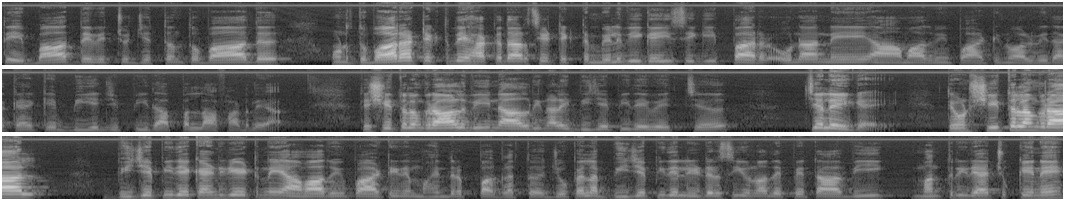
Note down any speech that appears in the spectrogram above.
ਤੇ ਬਾਅਦ ਦੇ ਵਿੱਚ ਉਹ ਜਿੱਤਣ ਤੋਂ ਬਾਅਦ ਹੁਣ ਦੁਬਾਰਾ ਟਿਕਟ ਦੇ ਹੱਕਦਾਰ ਸੀ, ਟਿਕਟ ਮਿਲ ਵੀ ਗਈ ਸੀਗੀ, ਪਰ ਉਹਨਾਂ ਨੇ ਆਮ ਆਦਮੀ ਪਾਰਟੀ ਨੂੰ ਅਲਵਿਦਾ ਕਹਿ ਕੇ ਬੀਜੇਪੀ ਦਾ ਪੱਲਾ ਫੜ ਲਿਆ। ਤੇ ਸ਼ੀਤਲ ਅੰਗਰਾਲ ਵੀ ਨਾਲ ਦੀ ਨਾਲ ਹੀ ਬੀਜੇਪੀ ਦੇ ਵਿੱਚ ਚਲੇ ਗਏ। ਤੇ ਹੁਣ ਸ਼ੀਤਲ ਅੰਗਰਾਲ ਬੀਜੇਪੀ ਦੇ ਕੈਂਡੀਡੇਟ ਨੇ, ਆਮ ਆਦਮੀ ਪਾਰਟੀ ਨੇ ਮਹਿੰਦਰ ਭਗਤ, ਜੋ ਪਹਿਲਾਂ ਬੀਜੇਪੀ ਦੇ ਲੀਡਰ ਸੀ, ਉਹਨਾਂ ਦੇ ਪਿਤਾ ਵੀ ਮੰਤਰੀ ਰਹਿ ਚੁੱਕੇ ਨੇ,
